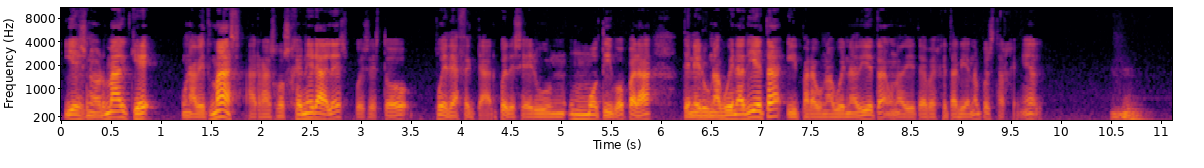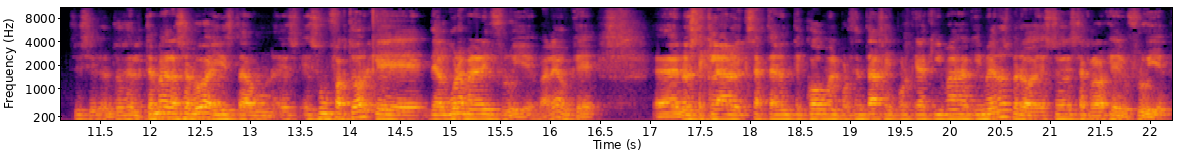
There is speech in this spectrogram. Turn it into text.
y es normal que, una vez más, a rasgos generales, pues esto puede afectar, puede ser un, motivo para tener una buena dieta y para una buena dieta, una dieta vegetariana, pues estar genial. Sí, sí, entonces el tema de la salud ahí está, un, es, un factor que de alguna manera influye, ¿vale? Aunque eh, no esté claro exactamente cómo el porcentaje y por qué aquí más, aquí menos, pero esto está claro que influye.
